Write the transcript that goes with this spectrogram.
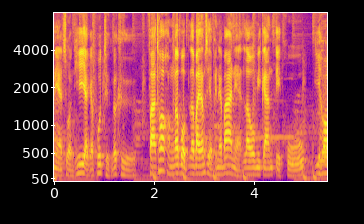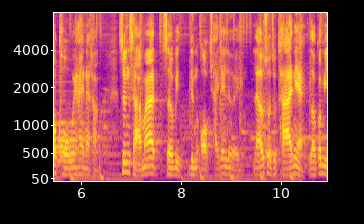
เนี่ยส่วนที่อยากจะพูดถึงก็คือ ฝาท่อของระบบระบายน้ำเสียภายในบ้านเนี่ยเรามีการติดหูยี่ห้อโคไว้ให้นะครับ ซึ่งสามารถเซอร์วิสดึงออกใช้ได้เลย แล้วส่วนสุดท้ายเนี่ยเราก็มี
